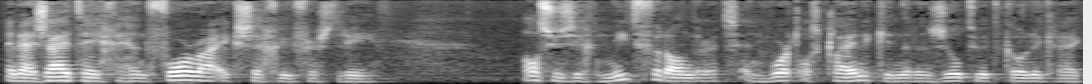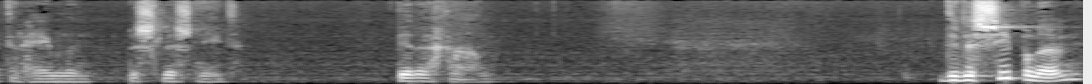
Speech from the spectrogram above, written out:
En hij zei tegen hen, voorwaar ik zeg u, vers 3, als u zich niet verandert en wordt als kleine kinderen, zult u het koninkrijk der hemelen beslist niet binnengaan. De discipelen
